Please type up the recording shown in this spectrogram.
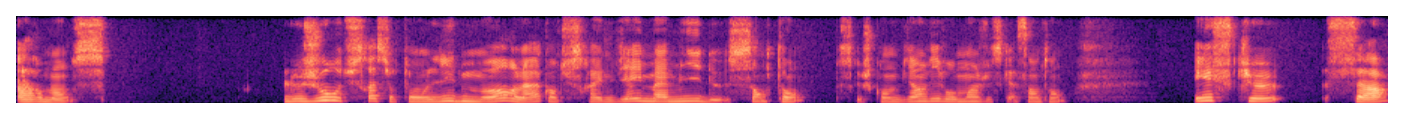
Armance, le jour où tu seras sur ton lit de mort, là, quand tu seras une vieille mamie de 100 ans, parce que je compte bien vivre au moins jusqu'à 100 ans, est-ce que ça,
